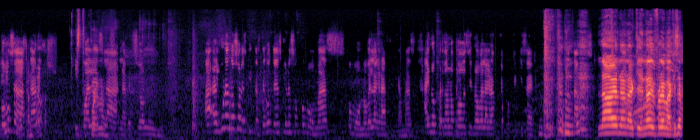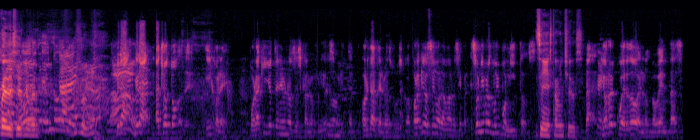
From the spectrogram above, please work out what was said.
cómo Y- se adaptaron y cuál buenos. es la, la versión. Algunas no son escritas, tengo entendido que unas son como más como novela gráfica, más. Ay, no, perdón, no puedo decir novela gráfica porque No, no, no, aquí no hay problema, aquí se puede decir. No. Mira, Ah, mira, Nacho, to- eh, híjole, por aquí yo tenía unos escalofríos, ahorita, ahorita te los busco. Por aquí los tengo a la mano siempre. Son libros muy bonitos. Sí, están bien chidos. Da- Yo recuerdo en los noventas,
